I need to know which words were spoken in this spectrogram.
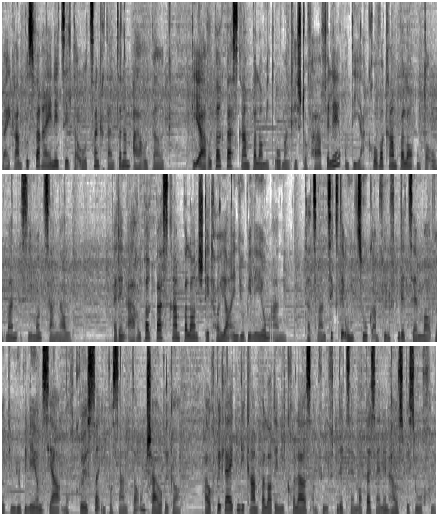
zwei Krampusvereine zählt der Ort St. Anton am Arlberg. Die Arlberg Basskramperler mit Obmann Christoph Hafele und die Jakover Kramperler unter Obmann Simon Zangerl. Bei den Arlberg Basskramperlern steht heuer ein Jubiläum an. Der 20. Umzug am 5. Dezember wird im Jubiläumsjahr noch größer, imposanter und schauriger. Auch begleiten die Kramperler den Nikolaus am 5. Dezember bei seinen Hausbesuchen.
